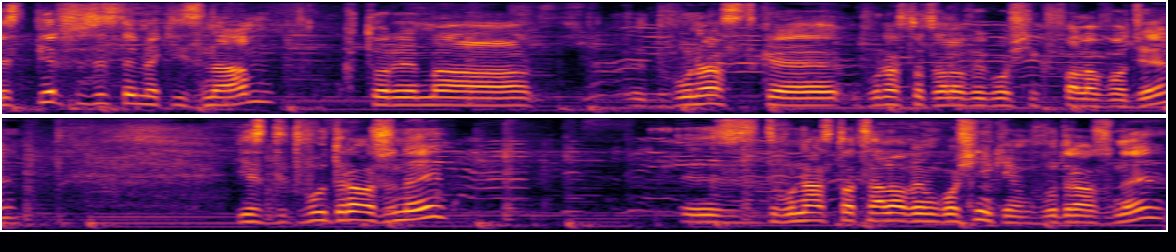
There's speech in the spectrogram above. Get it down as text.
To jest pierwszy system, jaki znam, który ma 12, 12-calowy głośnik w falowodzie. Jest dwudrożny, z 12-calowym głośnikiem dwudrożny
